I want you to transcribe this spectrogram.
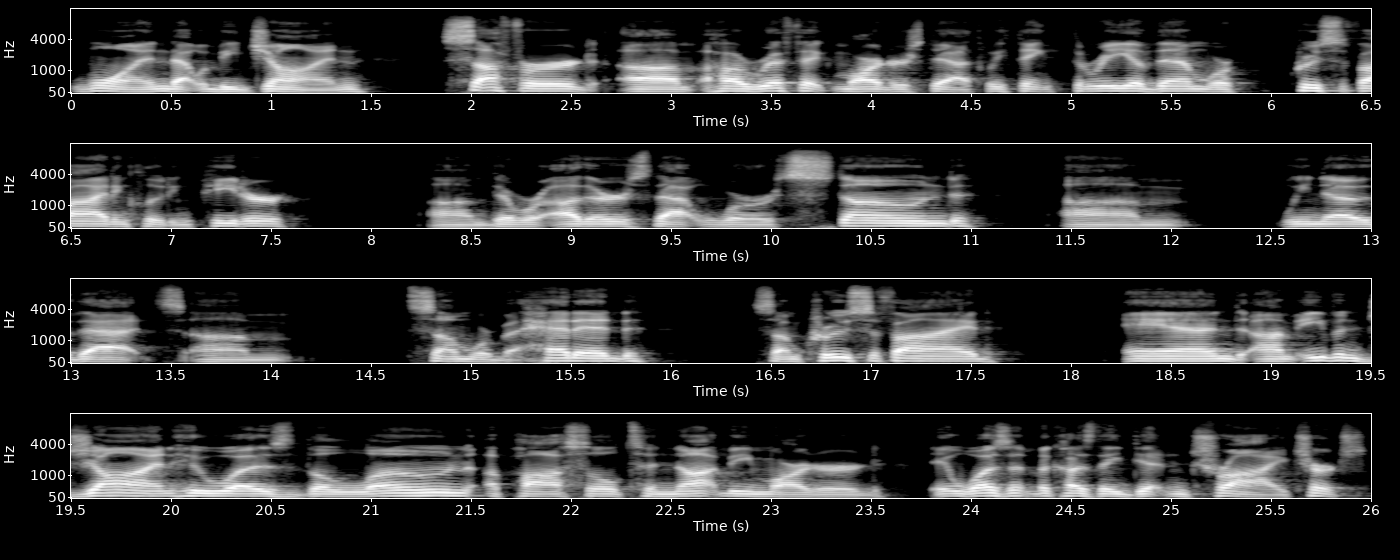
one, that would be John, suffered um, a horrific martyr's death. We think three of them were crucified, including Peter. Um, there were others that were stoned. Um, we know that um, some were beheaded, some crucified. And um, even John, who was the lone apostle to not be martyred, it wasn't because they didn't try. Church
